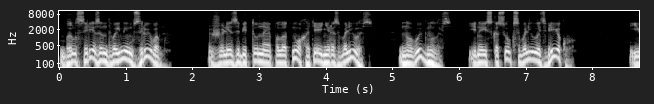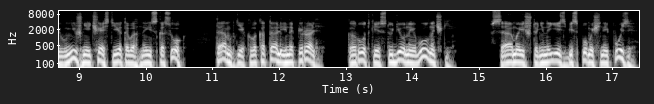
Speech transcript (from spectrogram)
был срезан двойным взрывом. Железобетонное полотно, хотя и не развалилось, но выгнулось и наискосок свалилось в реку. И у нижней части этого наискосок, там, где клокотали и напирали короткие студеные волночки, в самой, что ни на есть беспомощной позе,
